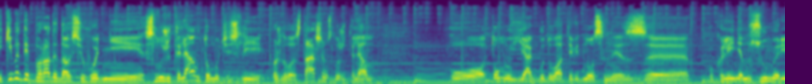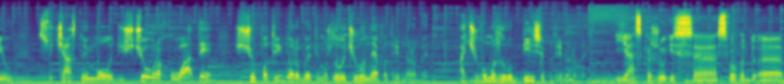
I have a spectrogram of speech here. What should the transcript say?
Які би ти поради дав сьогодні служителям, в тому числі, можливо, старшим служителям, по тому, як будувати відносини з е, поколінням зумерів, сучасною молоддю, що врахувати, що потрібно робити, можливо, чого не потрібно робити, а чого можливо більше потрібно робити. Я скажу із е, свого е,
